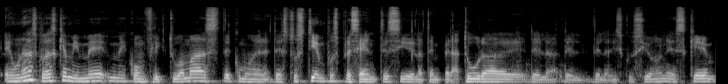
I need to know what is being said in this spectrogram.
eh, una de las cosas que a mí me, conflictúa más de, como de, estos tiempos presentes y de la temperatura de, la, de la discusión es que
